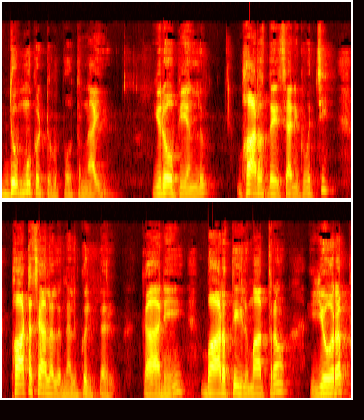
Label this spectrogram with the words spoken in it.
దుమ్ము కొట్టుకుపోతున్నాయి. యూరోపియన్లు భారతదేశానికి వచ్చి పాఠశాలలు నెలకొల్పారు. కానీ భారతీయులు మాత్రం యూరప్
